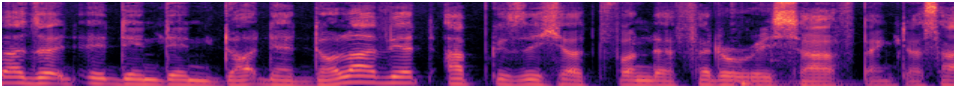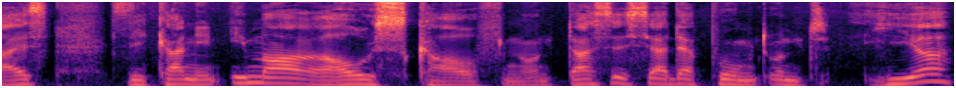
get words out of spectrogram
also äh, den, den, der Dollar wird abgesichert von der Federal Reserve Bank. Das heißt, sie kann ihn immer rauskaufen. Und das ist ja der Punkt. Und hier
